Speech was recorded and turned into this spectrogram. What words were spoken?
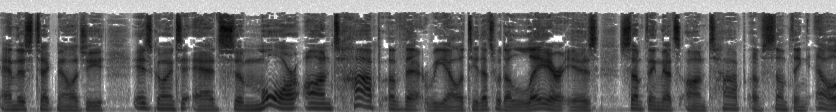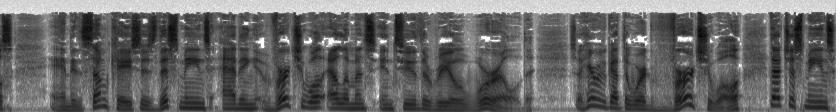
and this technology is going to add some more on top of that reality. That's what a layer is, something that's on top of something else. And in some cases, this means adding virtual elements into the real world. So here we've got the word virtual. That just means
